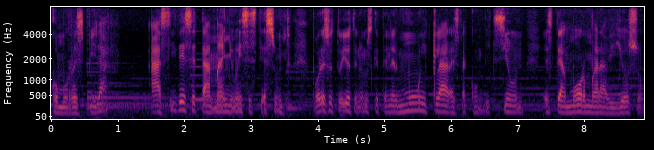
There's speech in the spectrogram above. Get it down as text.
como respirar. Así de ese tamaño es este asunto. Por eso tú y yo tenemos que tener muy clara esta convicción, este amor maravilloso,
